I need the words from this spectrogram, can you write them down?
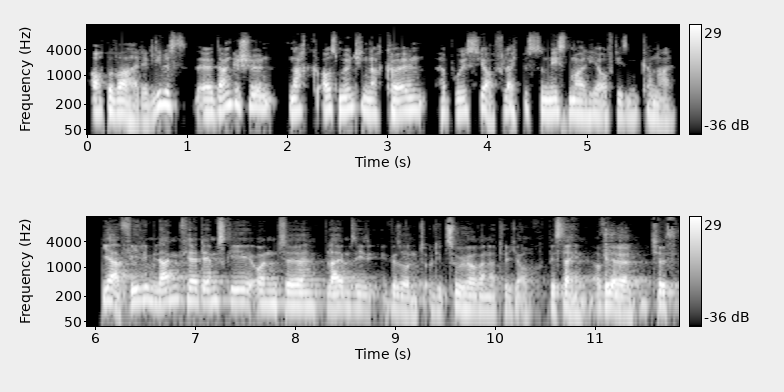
auch bewahrheitet. Liebes äh, Dankeschön nach, aus München nach Köln, Herr Brüß. Ja, vielleicht bis zum nächsten Mal hier auf diesem Kanal. Ja, vielen Dank, Herr Demski, und äh, bleiben Sie gesund und die Zuhörer natürlich auch. Bis dahin. Auf Wiederhören. Tschüss.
